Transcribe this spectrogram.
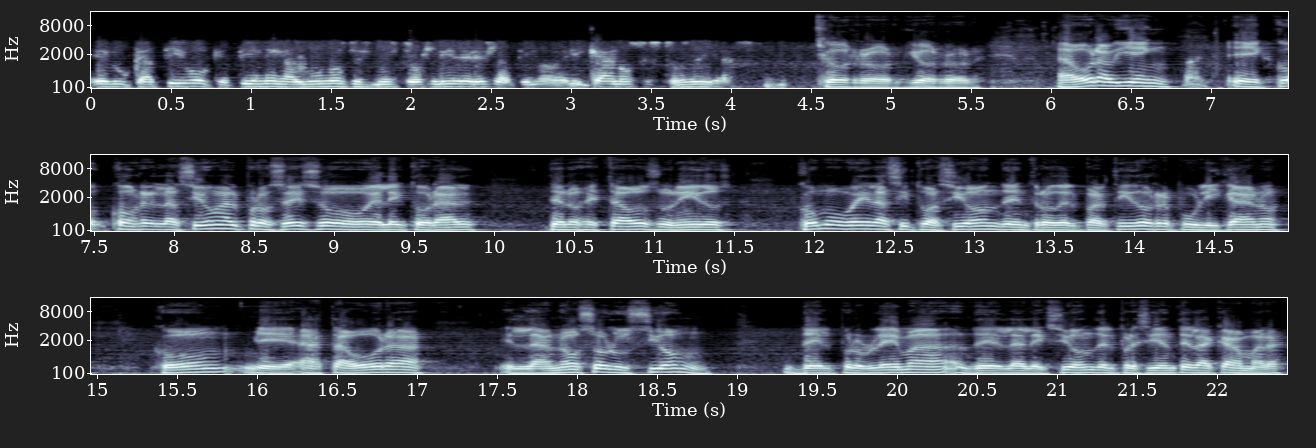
educativo que tienen algunos de nuestros líderes latinoamericanos estos días. Qué horror, qué horror. Ahora bien, eh, con, relación al proceso electoral de los Estados Unidos, ¿cómo ve la situación dentro del Partido Republicano con eh, hasta ahora la no solución del problema de la elección del presidente de la Cámara,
